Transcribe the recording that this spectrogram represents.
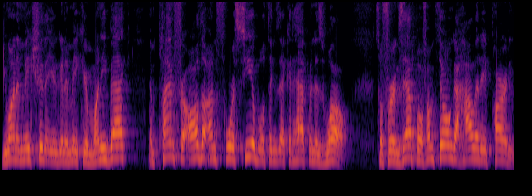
You want to make sure that you're going to make your money back and plan for all the unforeseeable things that could happen as well. So, for example, if I'm throwing a holiday party,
